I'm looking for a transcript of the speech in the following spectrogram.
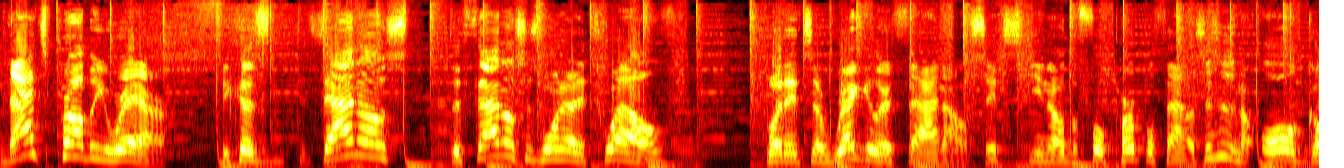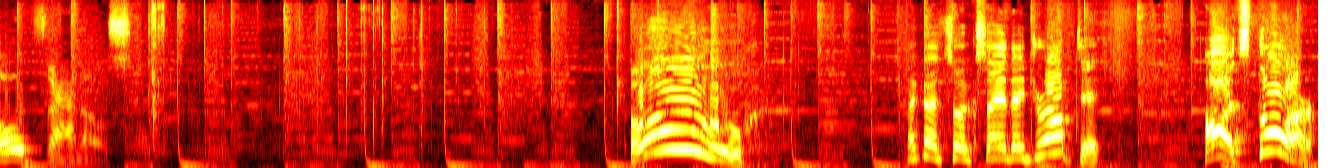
That's probably rare because Thanos, the Thanos is 1 out of 12, but it's a regular Thanos. It's, you know, the full purple Thanos. This is an all gold Thanos. Oh! I got so excited I dropped it. Oh, it's Thor!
